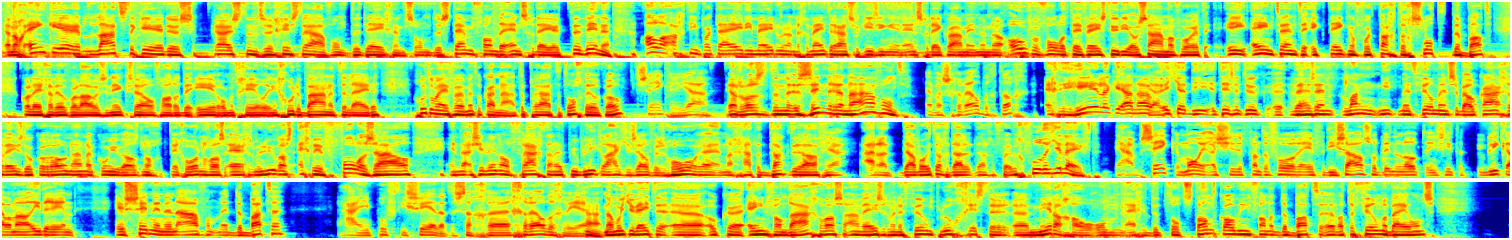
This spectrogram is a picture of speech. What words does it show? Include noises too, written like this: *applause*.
En nog één keer, de laatste keer dus, kruisten ze gisteravond de degens om de stem van de Enschedeer te winnen. Alle 18 partijen die meedoen aan de gemeenteraadsverkiezingen in Enschede kwamen in een eh, overvolle tv-studio samen voor het 120 Ik teken voor 80 slotdebat. Collega Wilco Lauwers en ik zelf hadden de eer om het geheel in goede banen te leiden. Goed om even met elkaar na te praten, toch Wilco? Zeker, ja. Ja, dat was het een zinderende avond. Het was geweldig, toch? Echt heerlijk. Ja, nou, Ja. weet je, die, het is natuurlijk. eh, we zijn lang niet met veel mensen bij elkaar geweest door corona. Dan kom je wel eens nog tegenwoordig nog wel eens ergens. Maar nu was het echt weer volle zaal. En als je alleen al vraagt aan het publiek, laat jezelf eens horen. En dan gaat het dak eraf. Ja. Ah, dat, daar word je toch. Daar, daar het gevoel dat je leeft. Ja, zeker. Mooi als je van tevoren even die zaal zo binnenloopt en je ziet het publiek allemaal. Iedereen heeft zin in een avond met debatten. Ja, en je proeft die sfeer. Dat is toch eh, geweldig weer. Ja, nou moet je weten, eh, ook eh, één vandaag was aanwezig met een filmploeg. Gistermiddag al om eigenlijk de totstandkoming van het debat wat te filmen bij ons.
